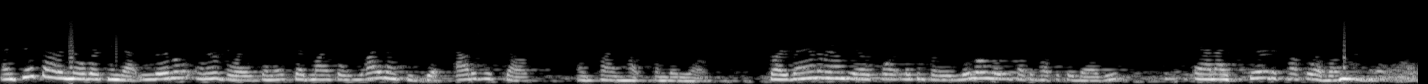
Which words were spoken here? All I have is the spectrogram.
And just out of nowhere came that little inner voice, and it said, Michael, why don't you get out of yourself and try and help somebody else? So I ran around the airport looking for little old ladies I could help with their baggies, and I scared a couple of them.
